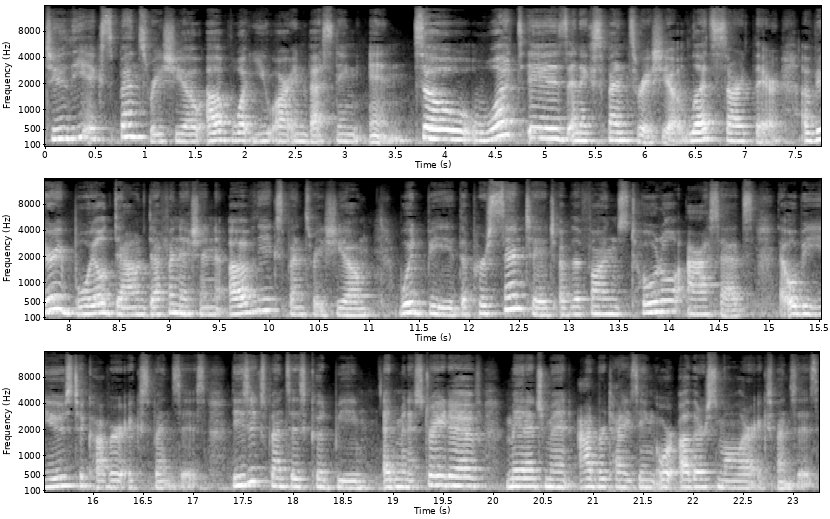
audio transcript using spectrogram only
to the expense ratio of what you are investing in. So, what is an expense ratio? Let's start there. A very boiled down definition of the expense ratio would be the percentage of the fund's total assets that will be used to cover expenses. These expenses could be administrative, management, advertising, or other smaller expenses.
